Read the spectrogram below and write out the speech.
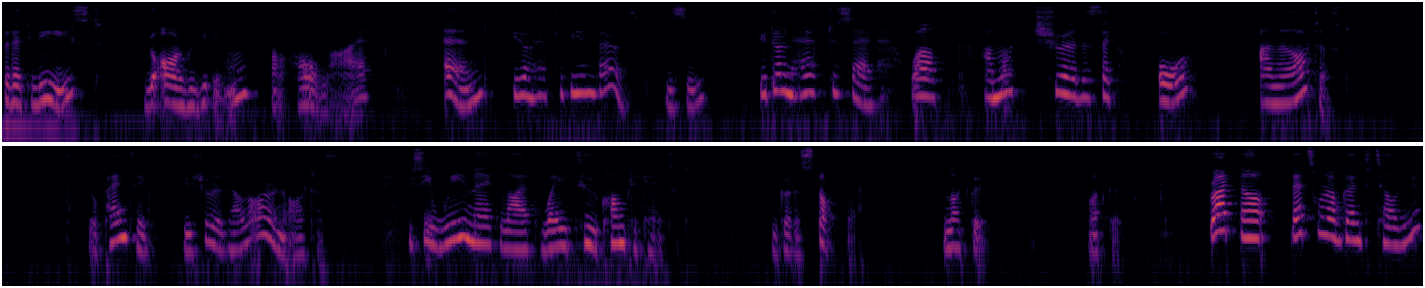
but at least you are reading, it's not a whole lie, and you don't have to be embarrassed, you see. You don't have to say, well, I'm not sure this thing, or I'm an artist. You're painting, you sure as hell are an artist. You see, we make life way too complicated. We've got to stop that. Not good. Not good. Right now, that's what I'm going to tell you.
